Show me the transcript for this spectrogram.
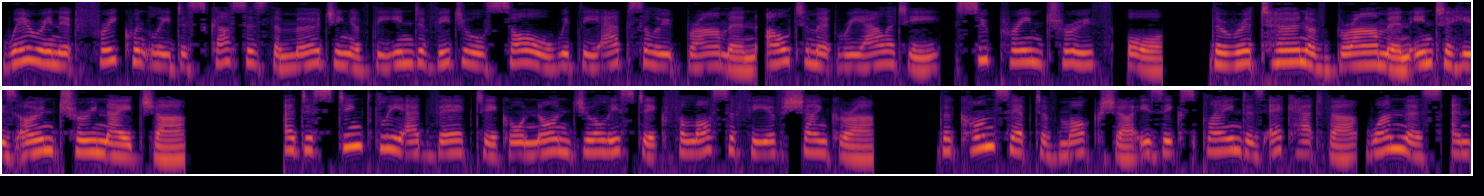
wherein it frequently discusses the merging of the individual soul with the absolute Brahman ultimate reality, supreme truth, or the return of Brahman into his own true nature, a distinctly advaitic or non-dualistic philosophy of Shankara. The concept of moksha is explained as ekatva oneness and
